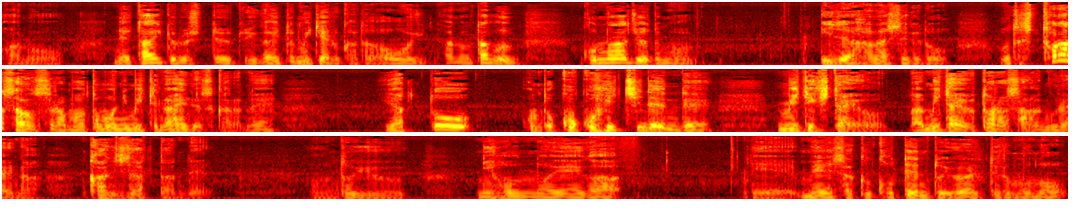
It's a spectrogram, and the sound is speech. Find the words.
あの、ね、タイトル知ってると意外と見てる方が多い。あの、多分、このラジオでも以前話したけど、私、トラさんすらまともに見てないですからね。やっと、本当ここ1年で見てきたよ。あ、見たよ、トラさんぐらいな感じだったんで、うん、という日本の映画、えー、名作古典と言われてるもの、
